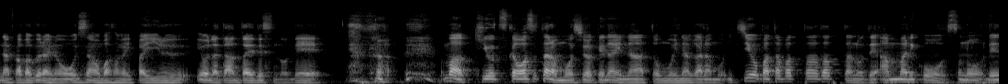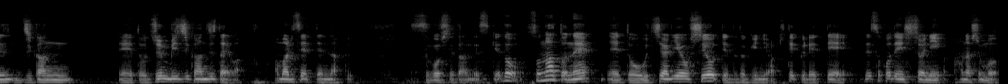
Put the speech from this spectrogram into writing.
半ばぐらいのおじさんおばさんがいっぱいいるような団体ですのでまあ気を使わせたら申し訳ないなと思いながらも一応バタバタだったのであんまりこうその時間、えー、と準備時間自体はあまり接点なく過ごしてたんですけどその後ね、えー、と打ち上げをしようって言った時には来てくれてでそこで一緒に話も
